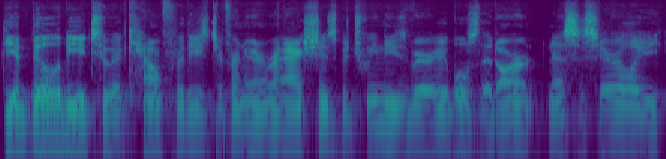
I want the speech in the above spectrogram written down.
the ability to account for these different interactions between these variables that aren't necessarily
